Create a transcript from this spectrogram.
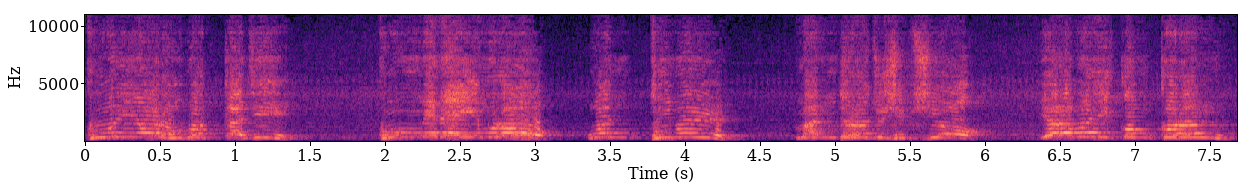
구의원 후보까지 국민의힘으로 원팀을 만들어 주십시오. 여러분이 꿈꾸는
